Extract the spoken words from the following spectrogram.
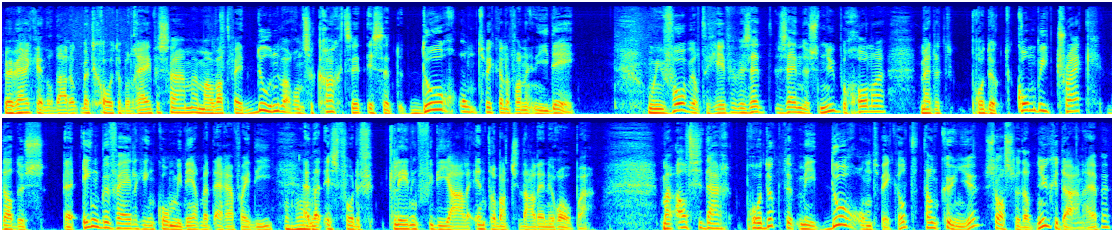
wij werken inderdaad ook met grote bedrijven samen. Maar wat wij doen, waar onze kracht zit, is het doorontwikkelen van een idee. Om je een voorbeeld te geven, we zijn, we zijn dus nu begonnen met het product Combi-Track... dat dus uh, inkbeveiliging combineert met RFID. Mhm. En dat is voor de kledingfilialen internationaal in Europa. Maar als je daar producten mee doorontwikkelt... dan kun je, zoals we dat nu gedaan hebben...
